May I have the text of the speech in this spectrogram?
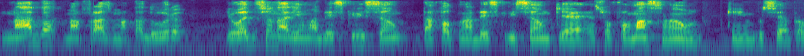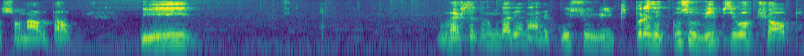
nada na frase matadora. Eu adicionaria uma descrição, tá faltando a descrição, que é sua formação, quem você é profissional e tal. E o restante não mudaria nada. Curso VIPs, por exemplo, curso VIPs e workshop.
